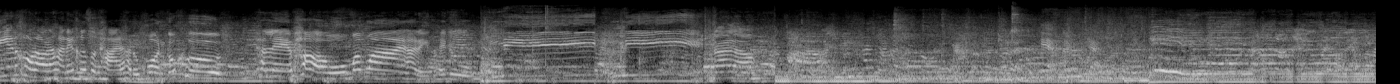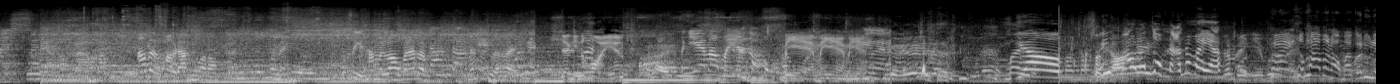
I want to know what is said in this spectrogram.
อเย็นของเรานะคะนี่คือสุดท้ายนะคะทุกคนก็คือทะเลเผามากมายอะเดี๋ยวจะให้ดู นี่นี่ได้แล้วเอาแบบขาวดำดีกว่าเนาะทำไมสีถ้ามันลอกมันน่าจะไม่ค่อยสวยเท่าไหร่อยากกินหอยอะมันแย่มากไหมอะไม่แย่ไม่แย่ไม่แย่ โยเอาแล้วจุ่มน้ำทำไมอะใช่คือภาพมันออกมาก็ดูเ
